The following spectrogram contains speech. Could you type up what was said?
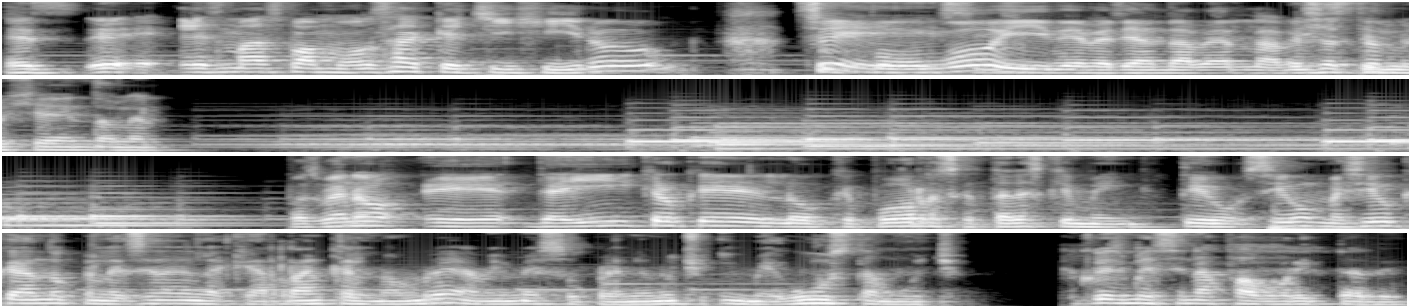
Es, eh, es más famosa que Chihiro, Sí, supongo, sí, y supongo deberían de haberla Esa visto. trilogía en Nolan. Pues bueno, eh, de ahí creo que lo que puedo rescatar es que me, digo, sigo, me sigo quedando con la escena en la que arranca el nombre. A mí me sorprendió mucho y me gusta mucho. Creo que es mi escena favorita de.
